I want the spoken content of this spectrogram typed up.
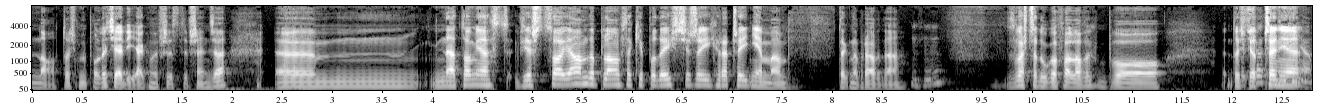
no, tośmy polecieli, jak my wszyscy wszędzie. Natomiast wiesz co, ja mam do planów takie podejście, że ich raczej nie mam tak naprawdę. Mhm. Zwłaszcza długofalowych, bo doświadczenie...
